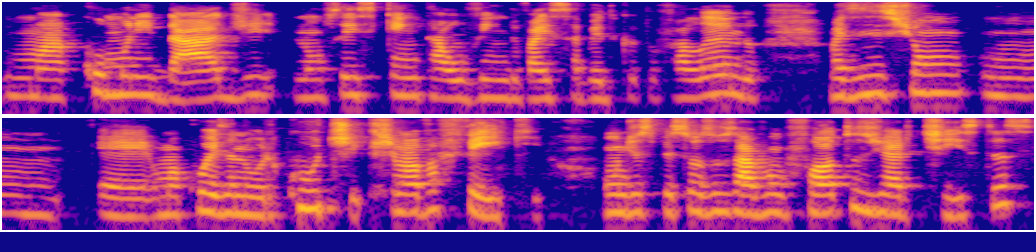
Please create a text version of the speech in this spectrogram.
uma comunidade, não sei se quem está ouvindo vai saber do que eu estou falando, mas existia um, um, é, uma coisa no Orkut que chamava fake, onde as pessoas usavam fotos de artistas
